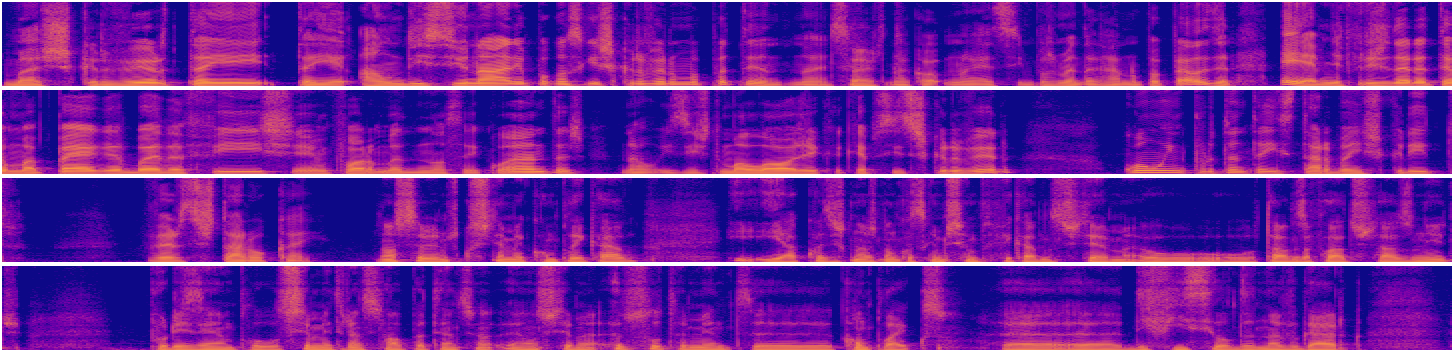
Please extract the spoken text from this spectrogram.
mas escrever tem, tem, há um dicionário para conseguir escrever uma patente, não é? Certo. Não é, não é simplesmente agarrar no papel e dizer é, a minha frigideira tem uma pega da fixe em forma de não sei quantas. Não, existe uma lógica que é preciso escrever. Quão importante é isso estar bem escrito versus estar ok? Nós sabemos que o sistema é complicado e, e há coisas que nós não conseguimos simplificar no sistema. O, o, estávamos a falar dos Estados Unidos, por exemplo, o sistema internacional de patentes é um sistema absolutamente complexo, uh, uh, difícil de navegar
